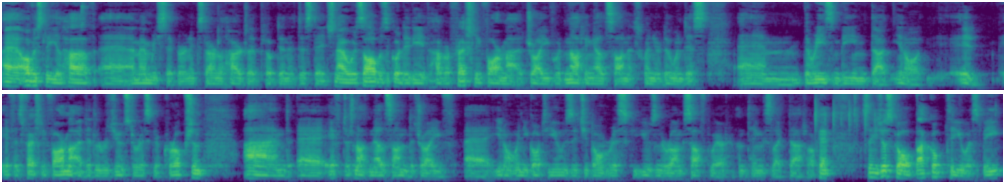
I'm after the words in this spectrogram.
uh, obviously you'll have uh, a memory stick or an external hard drive plugged in at this stage. Now it's always a good idea to have a freshly formatted drive with nothing else on it when you're doing this. Um, the reason being that, you know, it if it's freshly formatted, it'll reduce the risk of corruption. And uh, if there's nothing else on the drive, uh, you know, when you go to use it, you don't risk using the wrong software and things like that. Okay, so you just go back up to USB.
